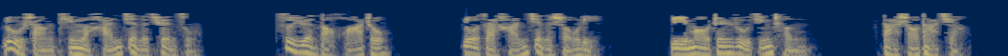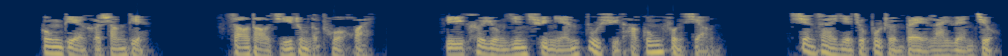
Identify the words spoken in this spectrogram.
路上听了韩建的劝阻，自愿到华州，落在韩建的手里。李茂贞入京城，大烧大抢，宫殿和商店。遭到极重的破坏。李克用因去年不许他攻凤翔，现在也就不准备来援救。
